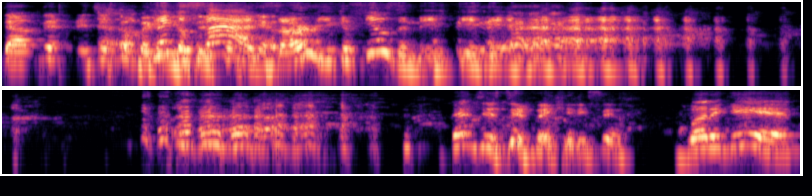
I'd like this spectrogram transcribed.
Now, that- it just don't make Pick any a sense. side, Yeah. sir. You're confusing me. That just didn't make any sense. But again,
